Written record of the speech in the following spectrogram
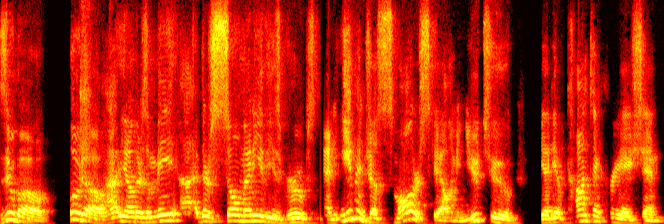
Xumo, Pluto. you know, there's a uh, there's so many of these groups, and even just smaller scale. I mean, YouTube. The idea of content creation,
